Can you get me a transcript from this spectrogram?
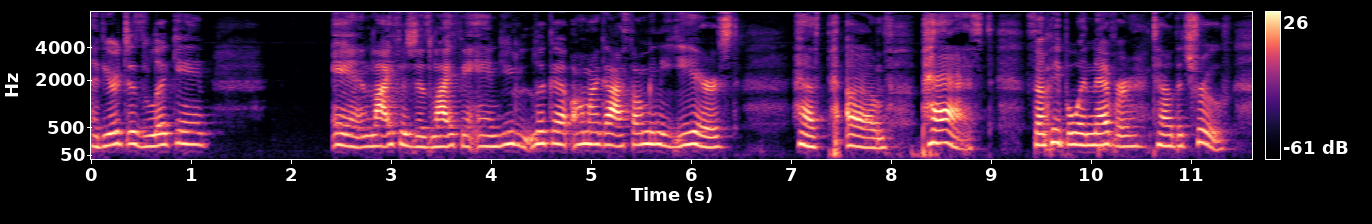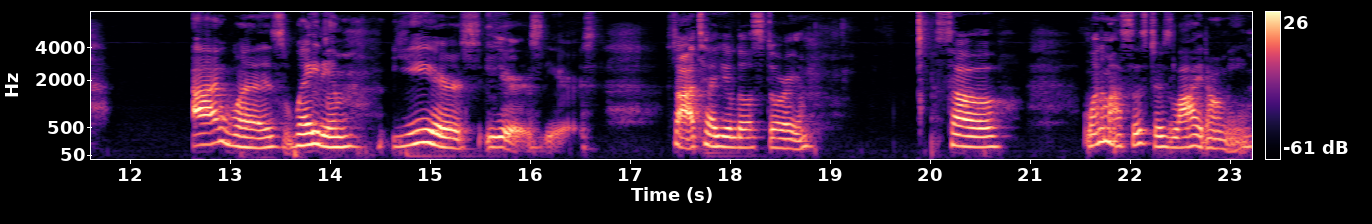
if you're just looking and life is just life and you look up oh my god so many years have um, passed. Some people would never tell the truth. I was waiting years years years. So i'll tell you a little story. So one of my sisters lied on me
